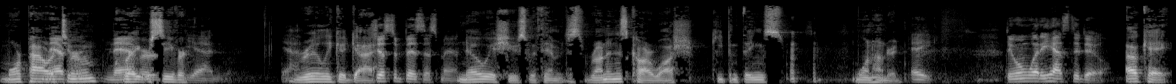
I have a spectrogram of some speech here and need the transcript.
more power never, to him. Never, Great receiver. Yeah, yeah. Really good guy. Just a businessman. no issues with him. Just running his car wash, keeping things 100. Hey, doing what he has to do. Okay,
